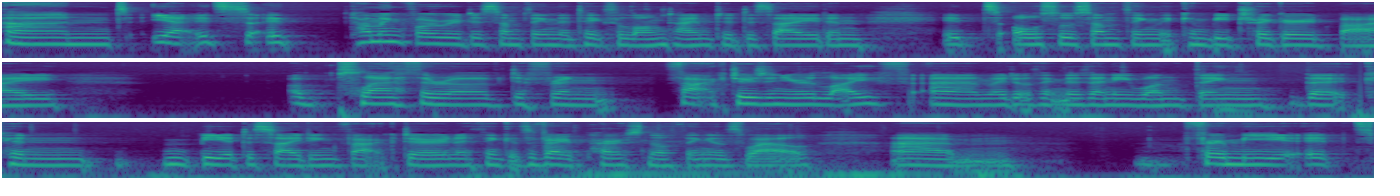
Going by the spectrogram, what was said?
and yeah, it's it coming forward is something that takes a long time to decide, and it's also something that can be triggered by a plethora of different factors in your life. Um, I don't think there's any one thing that can be a deciding factor, and I think it's a very personal thing as well. Um, for me, it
